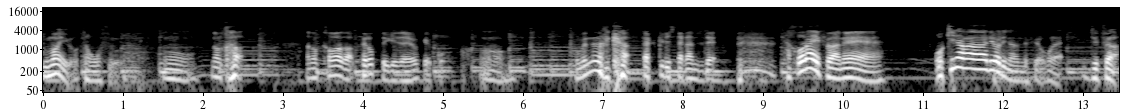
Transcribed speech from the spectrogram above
うまいよ、タコス。うん。なんか、あの皮がペロッといけちゃうよ、結構。うん。ごめんね、なんか、ざっくりした感じで。タコライスはね、沖縄料理なんですよ、これ。実は。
